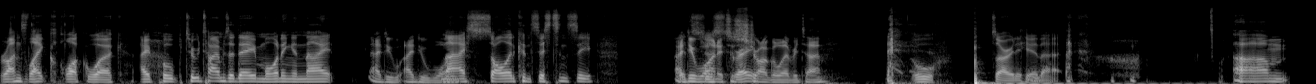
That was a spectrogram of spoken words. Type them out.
runs like clockwork. I poop two times a day, morning and night. I do I do one. Nice, solid consistency. I do want it to great. struggle every time. Ooh, sorry to hear that. Um,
